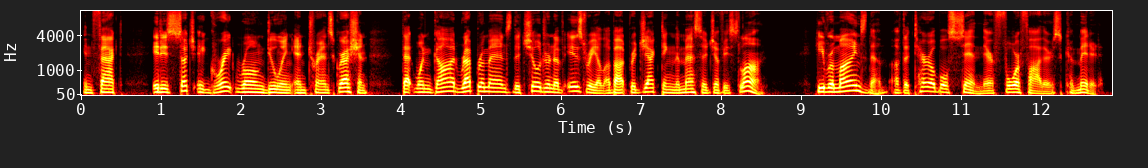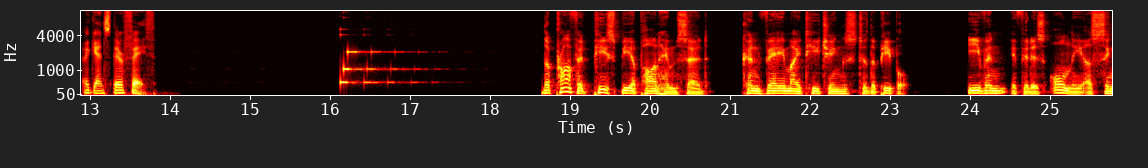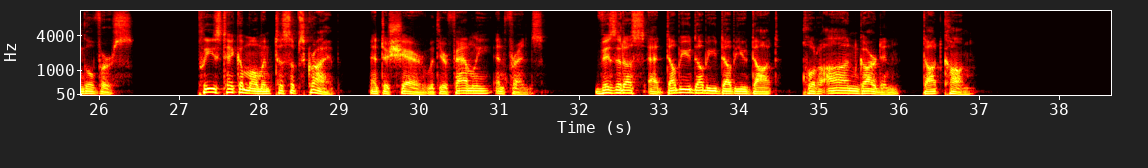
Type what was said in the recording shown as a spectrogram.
In fact, it is such a great wrongdoing and transgression that when God reprimands the children of Israel about rejecting the message of Islam, he reminds them of the terrible sin their forefathers committed against their faith. The Prophet, peace be upon him, said, Convey my teachings to the people, even if it is only a single verse. Please take a moment to subscribe and to share with your family and friends. Visit us at www.qurangarden.com.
